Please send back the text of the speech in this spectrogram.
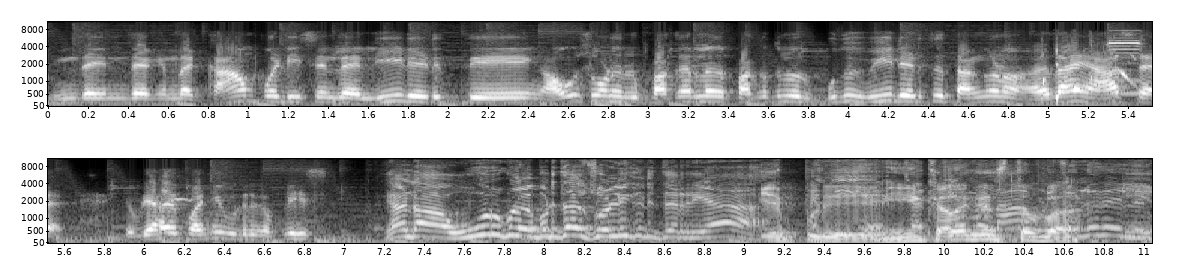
இந்த இந்த இந்த காம்படிஷன்ல லீட் எடுத்து எங்க ஹவுஸ் ஓனர் பக்கத்துல பக்கத்துல ஒரு புது வீடு எடுத்து தங்கணும். அதுதான் என் ஆசை. எப்படியாவது பண்ணி விட்டுருங்க ப்ளீஸ் ஏன்டா ஊருக்குள்ள இப்படித்தான் சொல்லிக்கிட்டு தெரியா எப்படி? நீ கலங்கஸ்தப்பா நீ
